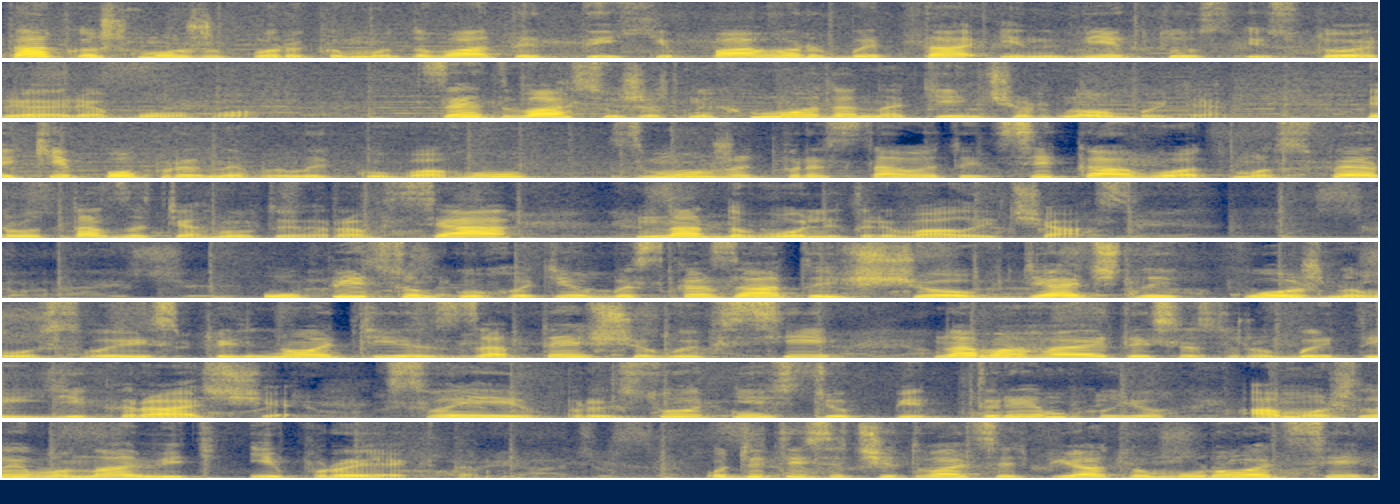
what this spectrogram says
також можу порекомендувати Тихі пагорби та Invictus Історія Рябого. Це два сюжетних мода на тінь Чорнобиля, які, попри невелику вагу, зможуть представити цікаву атмосферу та затягнути гравця на доволі тривалий час. У підсумку хотів би сказати, що вдячний кожному своїй спільноті за те, що ви всі намагаєтеся зробити її краще своєю присутністю, підтримкою, а можливо навіть і проєктами. У 2025 році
